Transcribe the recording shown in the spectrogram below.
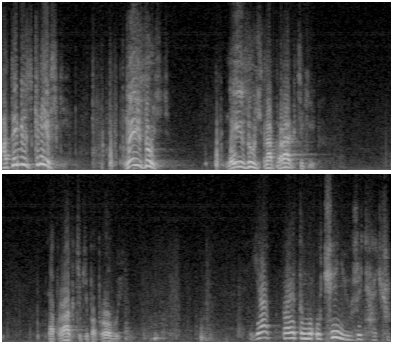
А ты без книжки. Наизусть. Наизусть, на практике. На практике попробуй. Я по этому учению жить хочу.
